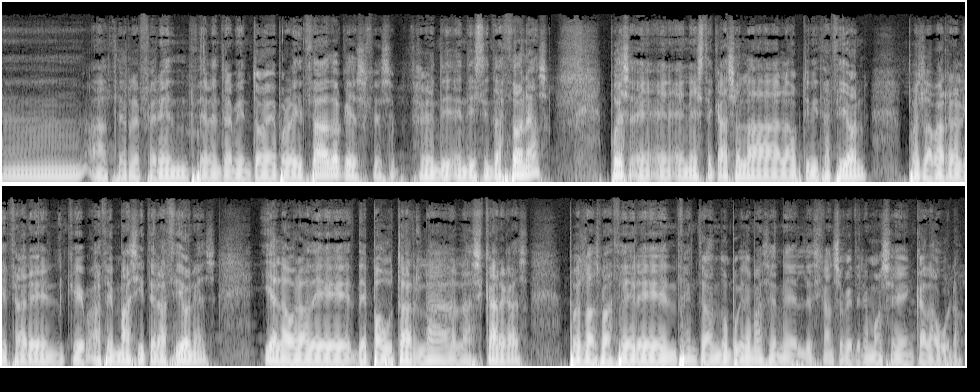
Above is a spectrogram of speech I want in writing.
Uh, hace referencia al entrenamiento polarizado, que es, que en, distintas zonas. Pues eh, en, en este caso la, la, optimización pues la va a realizar en que hace más iteraciones y a la hora de, pautar las cargas, pues las va a hacer en, centrando un poquito más en el descanso que tenemos en cada uno.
